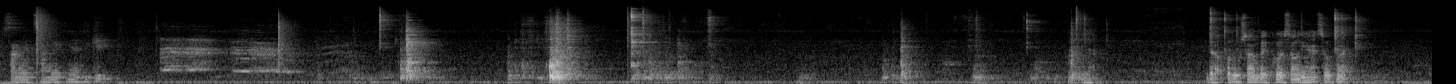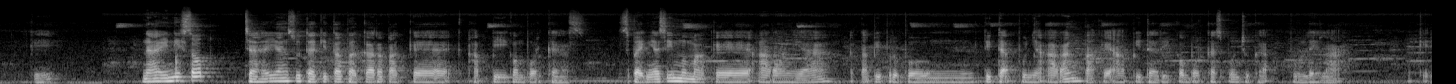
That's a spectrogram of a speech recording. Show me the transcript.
sangit-sangitnya dikit. Ya. Perlu sampai gosong ya sobat. Oke. Nah ini sob jahe yang sudah kita bakar pakai api kompor gas sebaiknya sih memakai arang ya tapi berhubung tidak punya arang pakai api dari kompor gas pun juga boleh lah. Oke.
